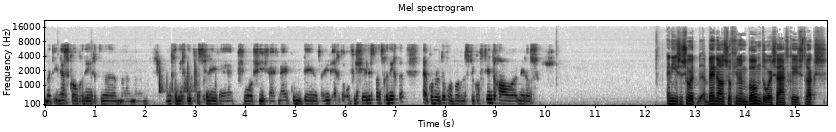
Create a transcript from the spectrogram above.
met UNESCO-gedicht. een gedicht die ik geschreven heb voor 4-5 mei-comité. Dat zijn niet echt de officiële stadsgedichten. Ja, ik kom er toch op een stuk of twintig al inmiddels. En die is een soort, bijna alsof je een boom doorzaagt, kun je straks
